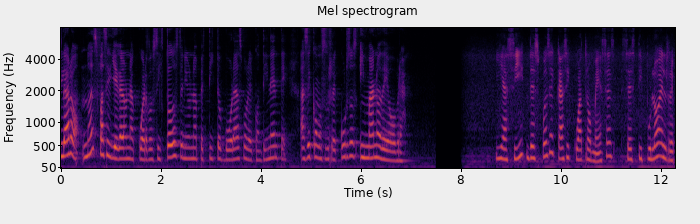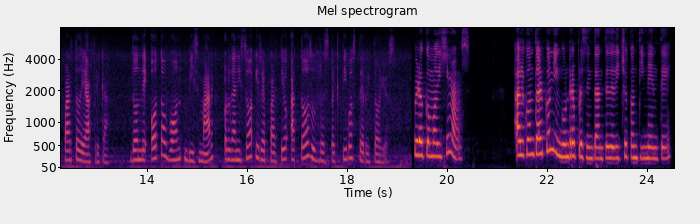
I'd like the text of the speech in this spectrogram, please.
Claro, no es fácil llegar a un acuerdo si todos tenían un apetito voraz por el continente, así como sus recursos y mano de obra. Y así, después de casi cuatro meses, se estipuló el reparto de África, donde Otto von Bismarck organizó y repartió a todos sus respectivos territorios. Pero como dijimos, al contar con ningún representante de dicho continente,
